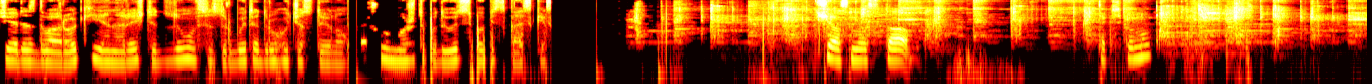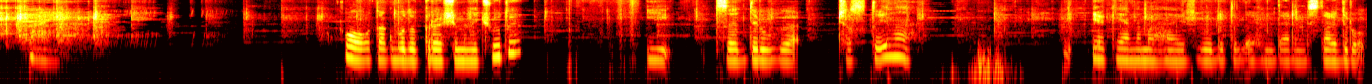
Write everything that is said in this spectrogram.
Через два роки я нарешті додумався зробити другу частину. Ви можете подивитися по підсказці. Час настав. Так, секунду. О, так буде краще мене чути. І це друга частина, як я намагаюсь вибити легендарний стардроп.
